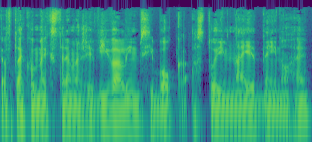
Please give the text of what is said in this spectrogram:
v takom extréme, že vyvalím si bok a stojím na jednej nohe,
